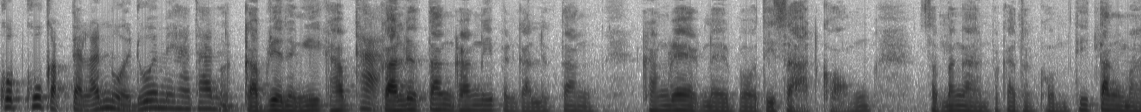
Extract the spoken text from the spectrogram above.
ควบคู่กับแต่ละหน่วยด้วยไหมฮะท่านกลับเรียนอย่างนี้ครับ ค่ะการเลือกตั้งครั้งนี้เป็นการเลือกตั้งครั้งแรกในประวัติศาสตร์ของสำนักงานประกันสังคมที่ตั้งมา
